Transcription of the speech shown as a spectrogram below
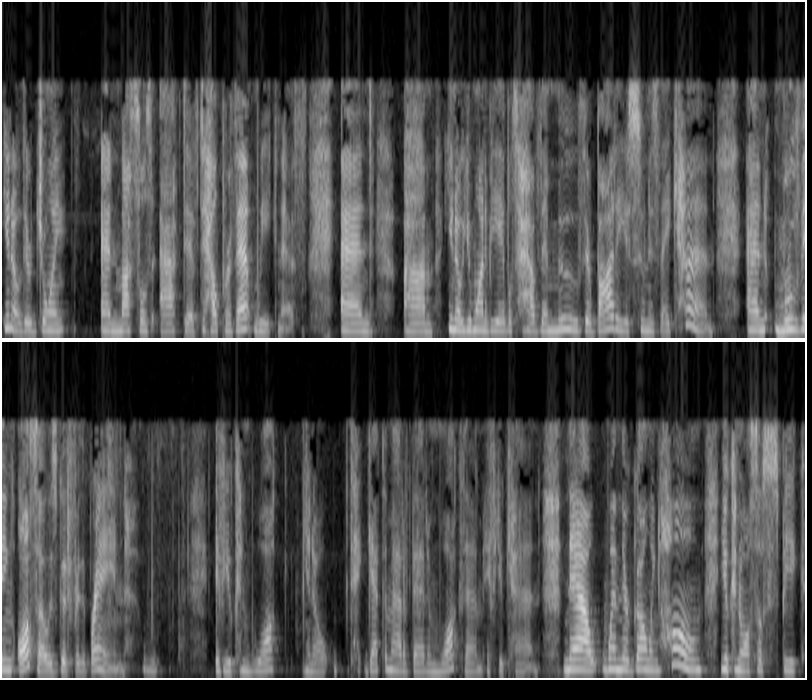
you know, their joint and muscles active to help prevent weakness. And, um, you know, you want to be able to have them move their body as soon as they can. And moving also is good for the brain. If you can walk you know, t- get them out of bed and walk them if you can. Now, when they're going home, you can also speak,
